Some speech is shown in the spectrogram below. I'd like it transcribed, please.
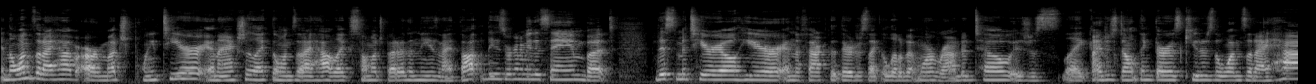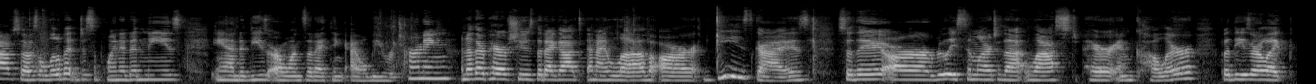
and the ones that I have are much pointier and I actually like the ones that I have like so much better than these and I thought that these were going to be the same but this material here and the fact that they're just like a little bit more rounded toe is just like, I just don't think they're as cute as the ones that I have. So I was a little bit disappointed in these and these are ones that I think I will be returning. Another pair of shoes that I got and I love are these guys. So they are really similar to that last pair in color, but these are like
